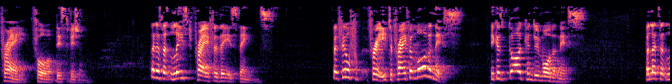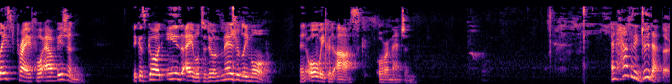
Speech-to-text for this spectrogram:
pray for this vision. Let us at least pray for these things. But feel f- free to pray for more than this, because God can do more than this. But let's at least pray for our vision, because God is able to do immeasurably more than all we could ask or imagine. And how does he do that though?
